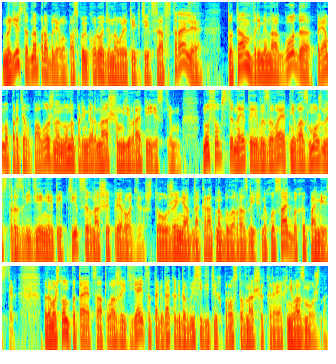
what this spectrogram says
Но есть одна проблема. Поскольку родина у этой птицы Австралия, то там времена года прямо противоположны, ну, например, нашим европейским. Ну, собственно, это и вызывает невозможность разведения этой птицы в нашей природе, что уже неоднократно было в различных усадьбах и поместьях. Потому что он пытается отложить яйца тогда, когда высидеть их просто в наших краях невозможно.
